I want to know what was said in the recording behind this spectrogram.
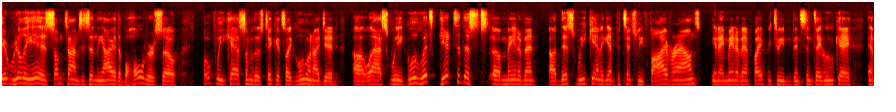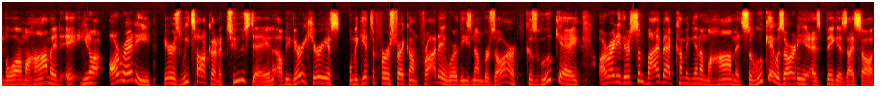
it really is. Sometimes it's in the eye of the beholder. So hopefully you cash some of those tickets like Lou and I did uh, last week. Lou, let's get to this uh, main event uh, this weekend. Again, potentially five rounds in a main event fight between Vincente Luque and Belal Muhammad. It, you know, already here as we talk on a Tuesday, and I'll be very curious when we get to first strike on Friday where these numbers are, because Luque already there's some buyback coming in on Muhammad. So Luque was already as big as I saw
